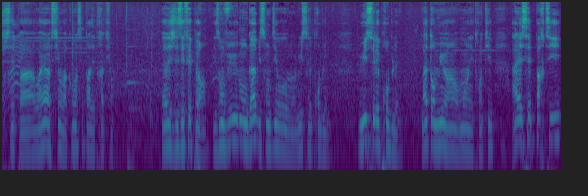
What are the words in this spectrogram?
Je sais pas. Ouais aussi on va commencer par des tractions. je les ai fait peur. Hein. Ils ont vu mon gars, ils se sont dit oh lui c'est le problème. Lui c'est les problèmes. Bah tant mieux hein, au moins on est tranquille. Allez c'est parti.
